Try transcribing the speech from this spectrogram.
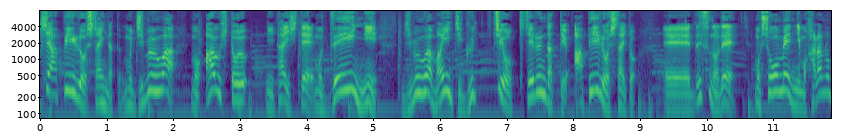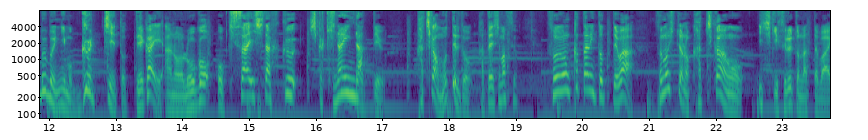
チアピールをしたいんだと。もう自分は、もう会う人に対して、もう全員に自分は毎日グッチを着てるんだっていうアピールをしたいと。えー、ですので、もう正面にも腹の部分にもグッチとでかいあのロゴを記載した服しか着ないんだっていう価値観を持ってると仮定しますよ。その方にとっては、その人の価値観を意識するとなった場合、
